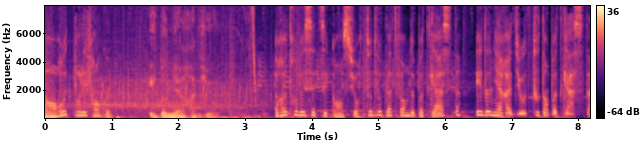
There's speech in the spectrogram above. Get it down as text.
En route pour les Franco. Edonia Radio. Retrouvez cette séquence sur toutes vos plateformes de podcast. Edonia Radio, tout en podcast.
